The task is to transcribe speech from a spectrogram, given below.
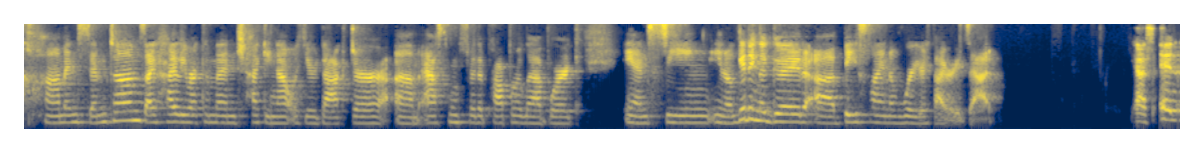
common symptoms, I highly recommend checking out with your doctor, um, asking for the proper lab work, and seeing, you know, getting a good uh, baseline of where your thyroid's at. Yes, and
